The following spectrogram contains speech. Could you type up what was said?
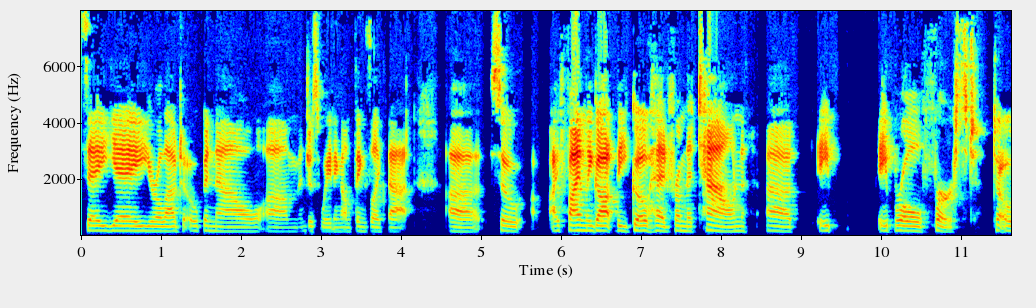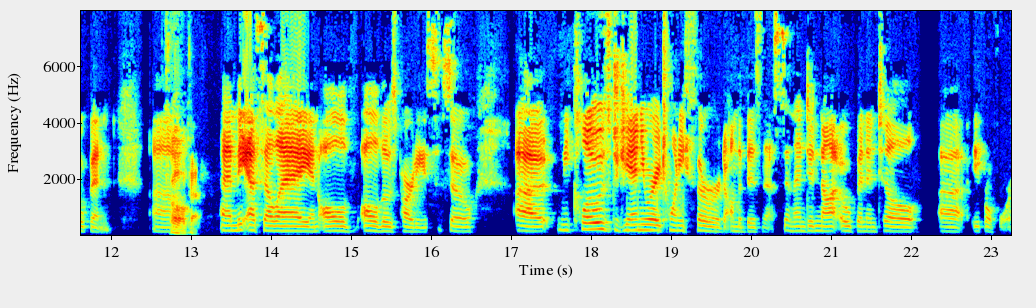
say, yay, you're allowed to open now, um, and just waiting on things like that. Uh, so I finally got the go ahead from the town, uh, April 1st to open. Um, oh, okay and the SLA and all of all of those parties. So uh, we closed January 23rd on the business, and then did not open until uh, April 4th.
